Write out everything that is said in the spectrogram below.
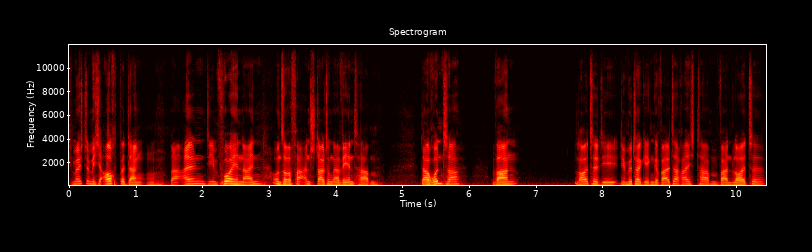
Ich möchte mich auch bedanken bei allen, die im Vorhinein unsere Veranstaltung erwähnt haben. Darunter waren Leute, die die Mütter gegen Gewalt erreicht haben, waren Leute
